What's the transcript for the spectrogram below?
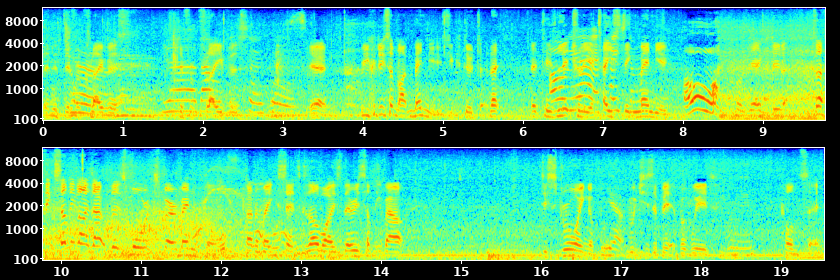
then there's different flavours. yeah, different that would be flavours. so cool. Yeah, but you could do something like menus. You could do it. That, it is Oh, literally yeah, a tasting the menu. Oh. Yeah, you could do that. So I think something like that that's more experimental kind of makes sense because otherwise there is something about destroying a book, Yeah. which is a bit of a weird mm. concept.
